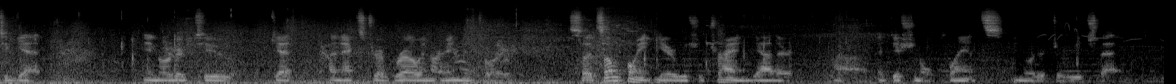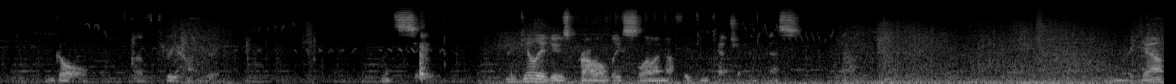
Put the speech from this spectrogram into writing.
to get in order to get an extra grow in our inventory. So at some point here, we should try and gather uh, additional plants in order to reach that goal of 300. Let's see. The Gillidu's probably slow enough we can catch up in this. There we go.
